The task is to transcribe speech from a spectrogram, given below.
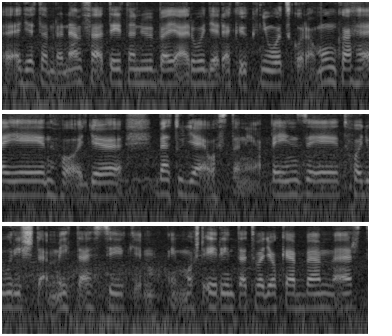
egyetemre nem feltétlenül bejáró gyerekük nyolckor a munkahelyén, hogy be tudja osztani a pénzét, hogy úristen mit teszik. Én most érintett vagyok ebben, mert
